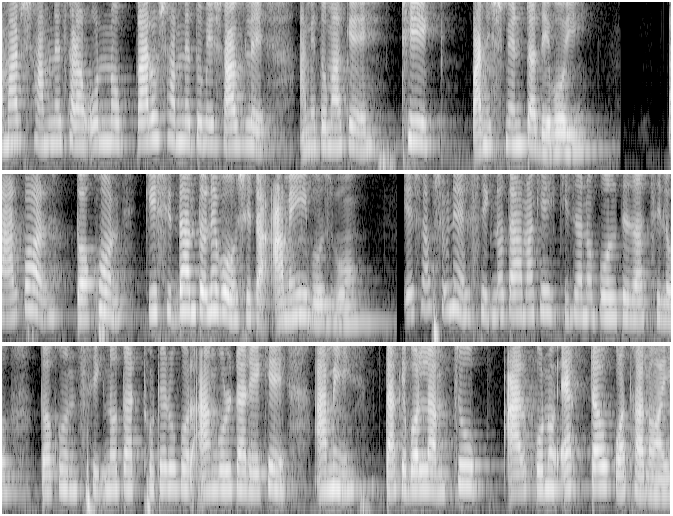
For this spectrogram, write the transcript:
আমার সামনে ছাড়া অন্য কারও সামনে তুমি সাজলে আমি তোমাকে ঠিক পানিশমেন্টটা দেবই। তারপর তখন কি সিদ্ধান্ত নেব সেটা আমিই বুঝব। এসব শুনে সিগ্নতা আমাকে কি যেন বলতে যাচ্ছিল। তখন সিগ্নতার ঠোঁটের উপর আঙ্গুলটা রেখে আমি তাকে বললাম, চুপ, আর কোনো একটাও কথা নয়।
